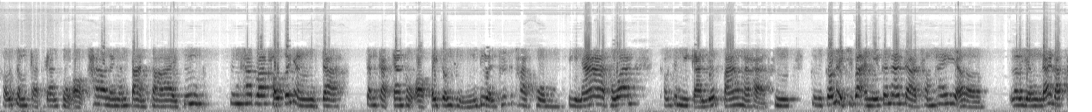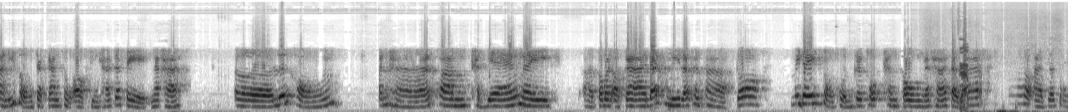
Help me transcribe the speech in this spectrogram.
เขาจำกัดการส่งออกข้าวและน้ำตาลทราย ซึ่งซึ่งคาดว่าเขาก็ยังจะ จำกัดการส่งออกไปจนถึงเดือนพฤษภาคมปีหน้า เพราะว่าเขาจะมีการเลือกตั้งนะคะคือคือก็เลยคิดว่าอันนี้ก็น่าจะทำให้เออเรายังได้รับอานิสงส์จากการส่งออกสินค้าเกษตรนะคะเอ่อเรื่องของปัญหาความขัดแย้งในเอ่อตะวันออกกลางด้านภูมิรัฐศาสตร์ก็ไม่ได้ส่งผลกระทบทางตรงนะคะ แต่ว่าก็อาจจะส่ง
